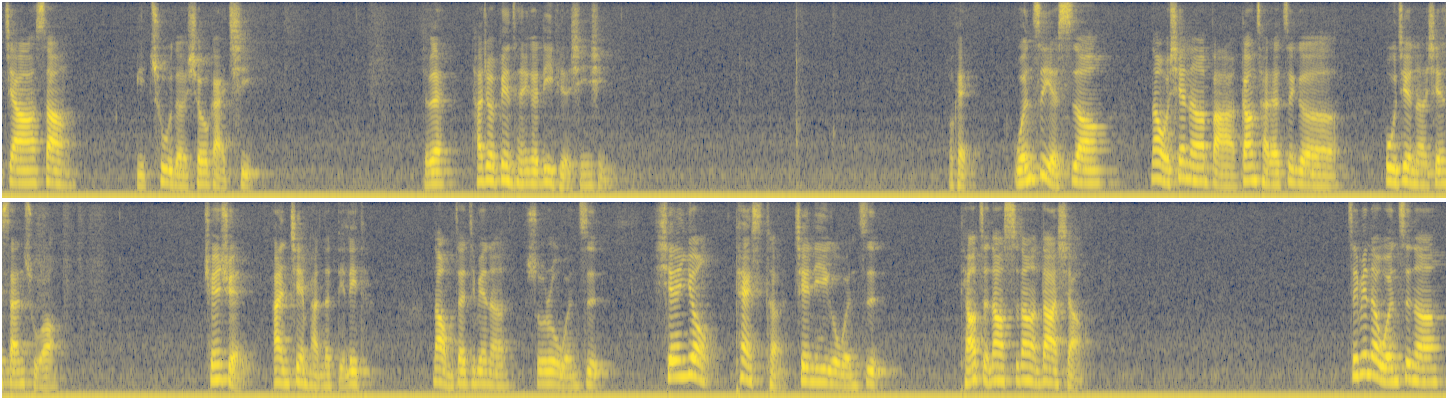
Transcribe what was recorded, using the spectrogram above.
加上一处的修改器，对不对？它就变成一个立体的星形。OK，文字也是哦。那我先呢把刚才的这个物件呢先删除哦。圈选，按键盘的 Delete。那我们在这边呢输入文字，先用 Text 建立一个文字，调整到适当的大小。这边的文字呢，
